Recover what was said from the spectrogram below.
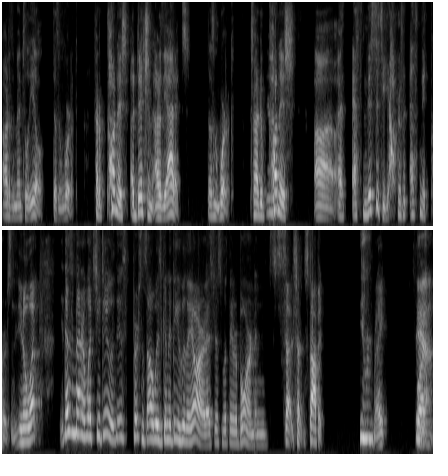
out of the mentally ill. Doesn't work. Try to punish addiction out of the addicts. Doesn't work. Try to yeah. punish uh, ethnicity out of an ethnic person. You know what? It doesn't matter what you do. This person's always going to be who they are. That's just what they were born. And stop it. Yeah. Right. Yeah.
